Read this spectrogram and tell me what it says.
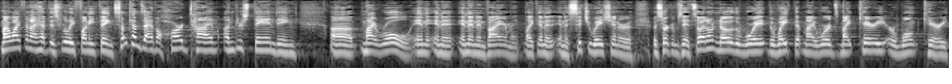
My wife and I have this really funny thing. Sometimes I have a hard time understanding uh, my role in, in, a, in, an environment, like in a, in a situation or a circumstance. So I don't know the weight, the weight that my words might carry or won't carry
